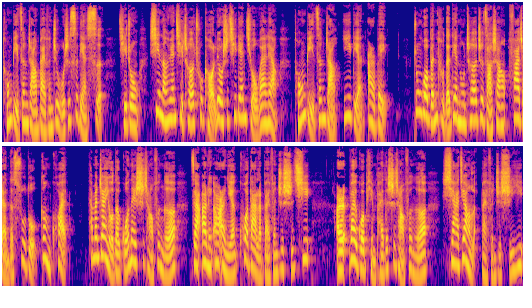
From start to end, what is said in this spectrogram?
同比增长百分之五十四点四。其中，新能源汽车出口六十七点九万辆，同比增长一点二倍。中国本土的电动车制造商发展的速度更快，他们占有的国内市场份额在二零二二年扩大了百分之十七，而外国品牌的市场份额下降了百分之十一。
